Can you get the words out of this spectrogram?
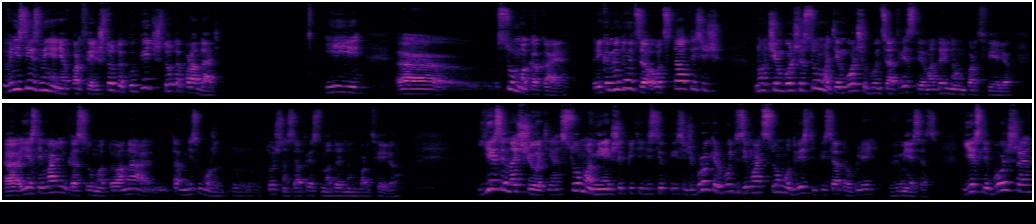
внести изменения в портфель, что-то купить, что-то продать. И э, сумма какая? Рекомендуется от 100 тысяч, но чем больше сумма, тем больше будет соответствие модельному портфелю. Э, если маленькая сумма, то она там не сможет э, точно соответствовать модельному портфелю. Если на счете сумма меньше 50 тысяч, брокер будет взимать сумму 250 рублей в месяц. Если больше,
